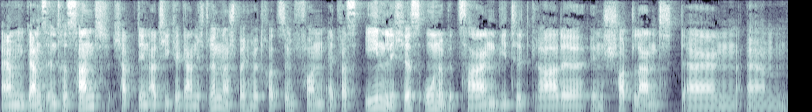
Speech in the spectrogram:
Ähm, ganz interessant, ich habe den Artikel gar nicht drin, da sprechen wir trotzdem von etwas Ähnliches ohne Bezahlen bietet gerade in Schottland ein, ähm,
